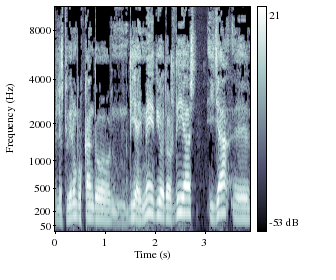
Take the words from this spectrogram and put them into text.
Le estuvieron buscando un día y medio, dos días y ya eh,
